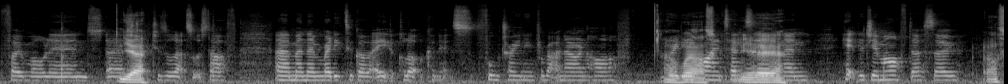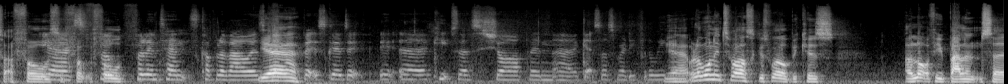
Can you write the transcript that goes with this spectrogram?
foam rolling, uh, Yeah. stretches, all that sort of stuff, um, and then ready to go at eight o'clock, and it's full training for about an hour and a half, Oh, really wow, high intensity, yeah. and then hit the gym after. So Oh, sort of full, yeah, full, full, full, full intense couple of hours. Yeah. but, but it's good. It, it uh, keeps us sharp and uh, gets us ready for the weekend. Yeah. Well, I wanted to ask as well because a lot of you balance a,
